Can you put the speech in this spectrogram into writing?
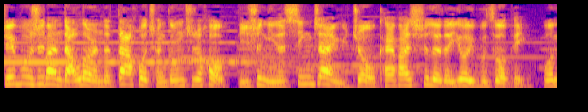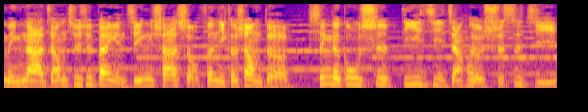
这部是曼达洛人的大获成功之后，迪士尼的星战宇宙开发系列的又一部作品。温明娜将继续扮演精英杀手芬尼克尚德。新的故事第一季将会有十四集，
